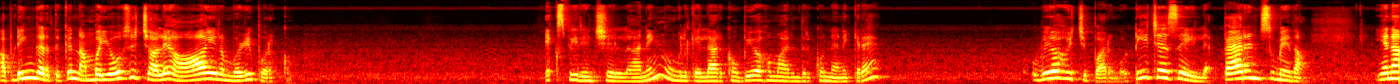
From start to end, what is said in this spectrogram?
அப்படிங்கிறதுக்கு நம்ம யோசித்தாலே ஆயிரம் வழி பிறக்கும். எக்ஸ்பீரியன்ஷியல் லேர்னிங் உங்களுக்கு எல்லாருக்கும் உபயோகமாக இருந்திருக்கும்னு நினைக்கிறேன். உபயோகித்து பாருங்க. டீச்சர்ஸே இல்லை பேரண்ட்ஸுமே தான். ஏன்னா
